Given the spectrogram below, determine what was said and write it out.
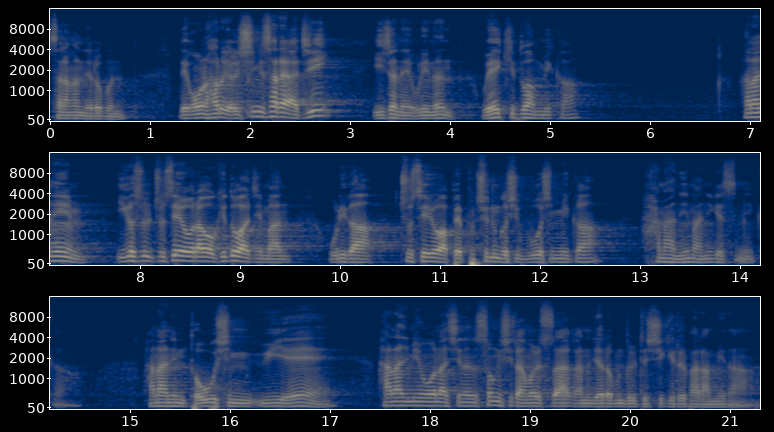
사랑하는 여러분, 내가 오늘 하루 열심히 살아야지 이전에 우리는 왜 기도합니까? 하나님, 이것을 주세요라고 기도하지만 우리가 주세요 앞에 붙이는 것이 무엇입니까? 하나님 아니겠습니까? 하나님 도우심 위에 하나님이 원하시는 성실함을 쌓아가는 여러분들 되시기를 바랍니다.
